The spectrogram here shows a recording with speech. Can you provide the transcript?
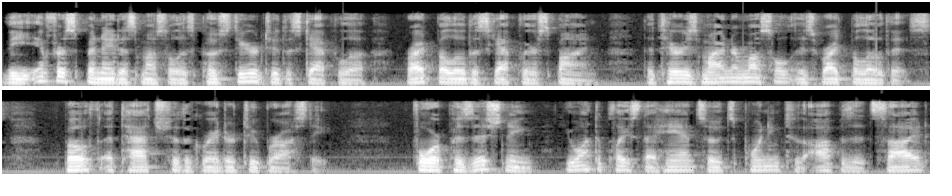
The infraspinatus muscle is posterior to the scapula, right below the scapular spine. The teres minor muscle is right below this, both attached to the greater tuberosity. For positioning, you want to place the hand so it's pointing to the opposite side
